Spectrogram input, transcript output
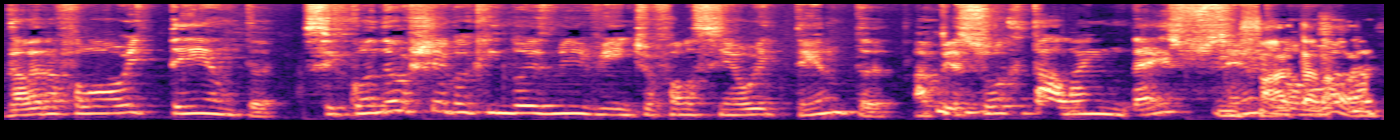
A galera falou 80. Se quando eu chego aqui em 2020 eu falo assim, é 80, a pessoa que tá lá em 10%. Infarta na hora.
